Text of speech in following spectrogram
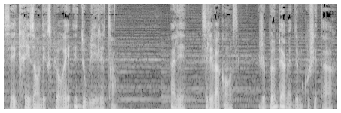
C'est grisant d'explorer et d'oublier le temps. Allez, c'est les vacances. Je peux me permettre de me coucher tard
